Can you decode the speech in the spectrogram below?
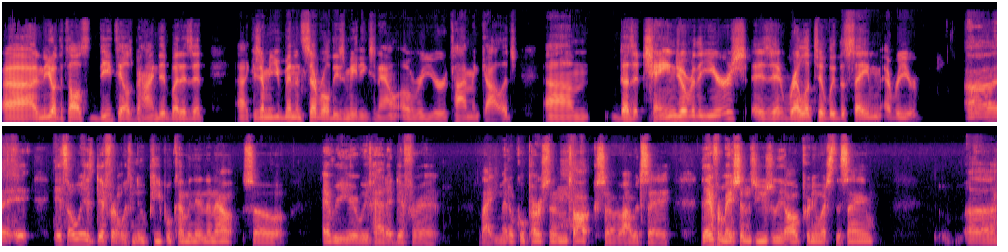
Uh, and you have to tell us details behind it, but is it because I mean you've been in several of these meetings now over your time in college. Um, does it change over the years? Is it relatively the same every year? Uh, it, it's always different with new people coming in and out. So every year we've had a different like medical person talk. So I would say the information's usually all pretty much the same. Uh,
